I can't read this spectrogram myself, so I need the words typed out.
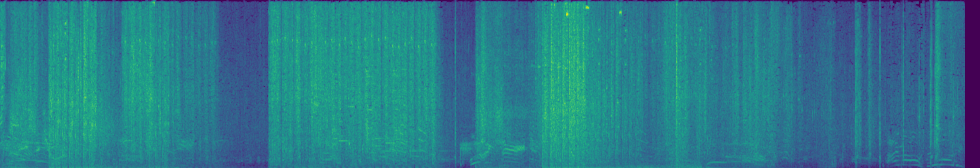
C secure. Losing C. I'm out! Reloading!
